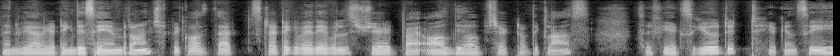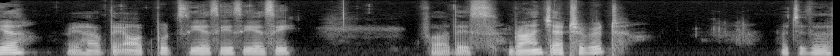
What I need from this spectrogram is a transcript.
then we are getting the same branch because that static variable is shared by all the object of the class. So if you execute it you can see here we have the output CSE CSE for this branch attribute which is a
